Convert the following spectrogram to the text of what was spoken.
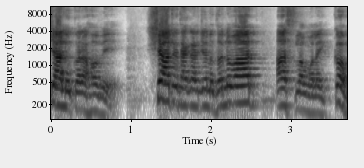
চালু করা হবে। সাথে থাকার জন্য ধন্যবাদ। আসসালামু আলাইকুম।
